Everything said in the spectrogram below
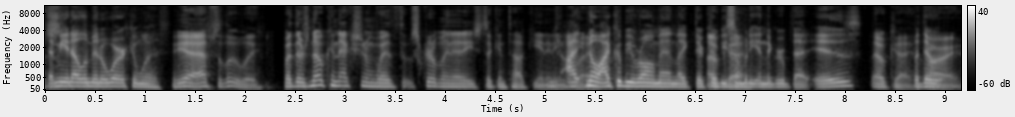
that me and Element are working with. yeah, absolutely. But there's no connection with Scribbling Idiots to Kentucky in any way. I no, I could be wrong, man. Like there could be somebody in the group that is, okay, but there- all right.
